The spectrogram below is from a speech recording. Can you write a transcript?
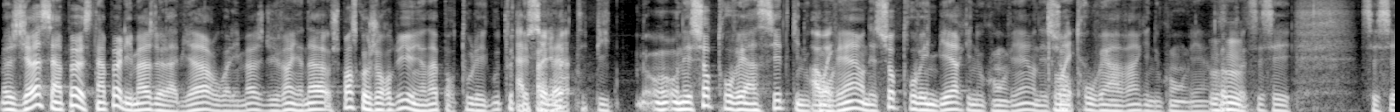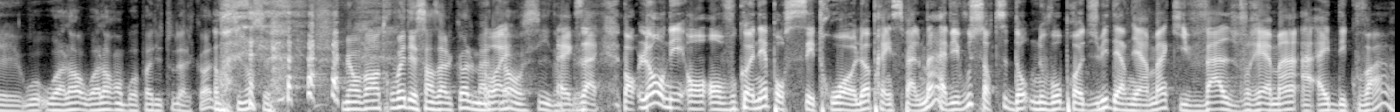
Mais je dirais, c'est un peu, c'est un peu à l'image de la bière ou à l'image du vin. Il y en a, je pense qu'aujourd'hui, il y en a pour tous les goûts, toutes Absolument. les palettes. Et puis, on, on est sûr de trouver un site qui nous Ah convient. On est sûr de trouver une bière qui nous convient. On est sûr de trouver un vin qui nous convient. Mhm. Donc, c'est- c'est- ou, ou alors, ou alors, on boit pas du tout d'alcool. Sinon, c'est. mais on va en trouver des sans-alcool maintenant Ouais. aussi. donc. Exact. Bon, là, on, est, on, on vous connaît pour ces trois-là principalement. Avez-vous sorti d'autres nouveaux produits dernièrement qui valent vraiment à être découverts?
